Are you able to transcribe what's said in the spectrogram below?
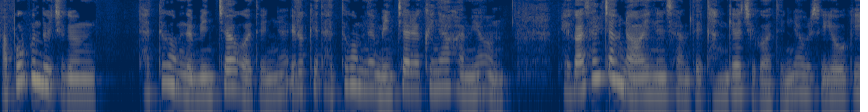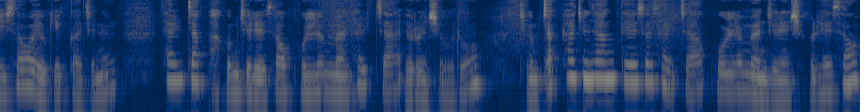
앞부분도 지금 다트가 없는 민자거든요. 이렇게 다트가 없는 민자를 그냥 하면 배가 살짝 나와 있는 사람들 당겨지거든요. 그래서 여기서 여기까지는 살짝 박음질해서 볼륨만 살짝 이런 식으로 지금 쫙 펴진 상태에서 살짝 볼륨만 주는 식으로 해서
